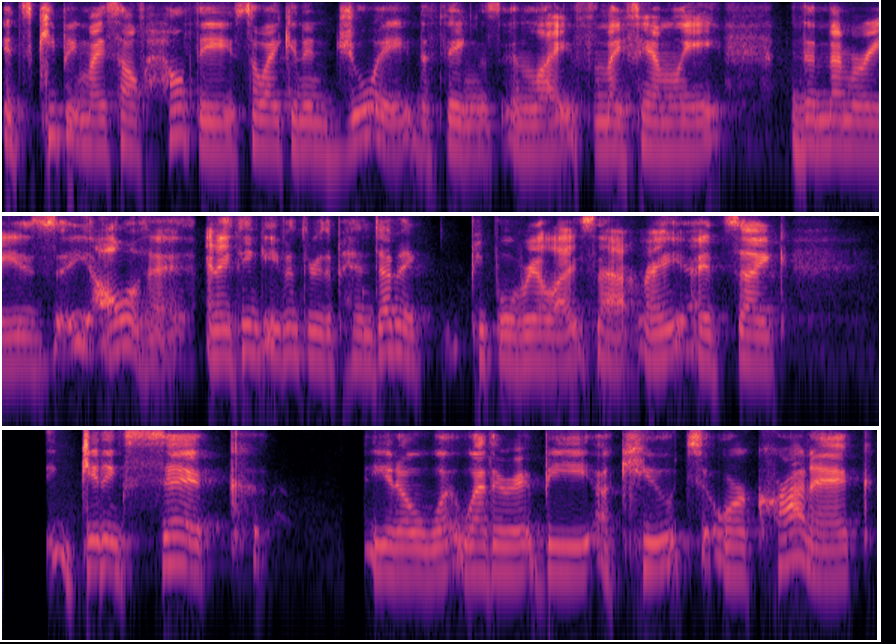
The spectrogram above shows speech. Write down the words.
it's keeping myself healthy so I can enjoy the things in life, my family, the memories, all of it. And I think even through the pandemic, people realize that, right? It's like getting sick, you know, wh- whether it be acute or chronic,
